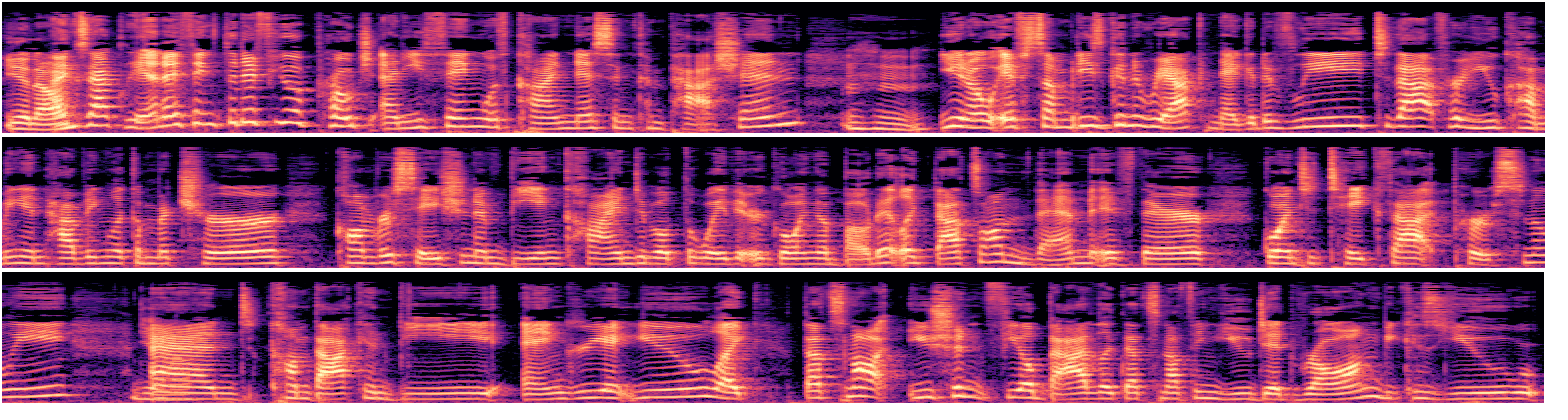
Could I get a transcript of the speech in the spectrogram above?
You know, Exactly. And I think that if you approach anything with kindness and compassion, mm-hmm. you know, if somebody's going to react negatively to that for you coming and having like a mature conversation and being kind about the way that you're going about it, like that's on them if they're going to take that personally Yeah. and come back and be angry at you. Like that's not, you shouldn't feel bad. Like that's nothing you did wrong because you,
